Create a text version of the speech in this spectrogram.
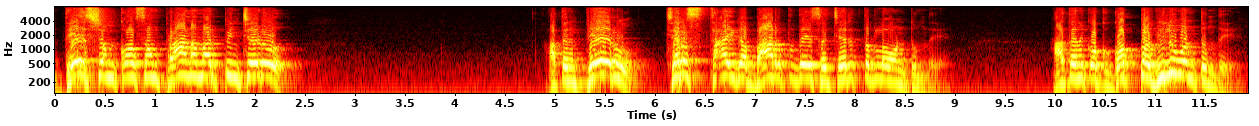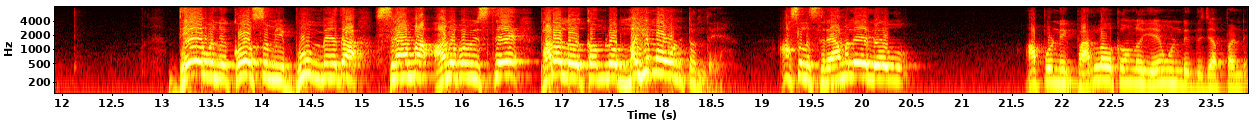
దేశం కోసం ప్రాణం అర్పించాడు. అతని పేరు చిరస్థాయిగా భారతదేశ చరిత్రలో ఉంటుంది. అతనికి ఒక గొప్ప విలువ ఉంటుంది. దేవుని కోసం ఈ భూమి మీద శ్రమ అనుభవిస్తే పరలోకంలో మహిమ ఉంటుంది. అసలు శ్రమలే లేవు. అప్పుడు నీకు పరలోకంలో ఏముండిద్ది చెప్పండి?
